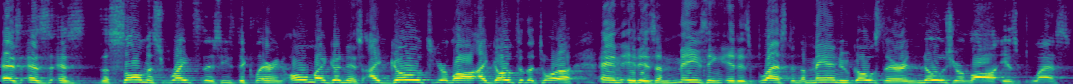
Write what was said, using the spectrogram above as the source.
As, as, as the psalmist writes this, he's declaring, Oh my goodness, I go to your law, I go to the Torah, and it is amazing, it is blessed. And the man who goes there and knows your law is blessed.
